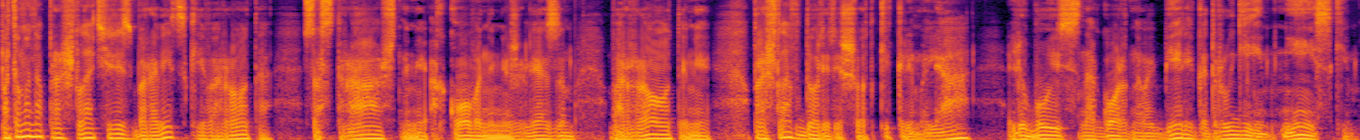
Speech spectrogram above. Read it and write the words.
Потом она прошла через Боровицкие ворота со страшными, окованными железом воротами, прошла вдоль решетки Кремля, любуясь с Нагорного берега другим, низким.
